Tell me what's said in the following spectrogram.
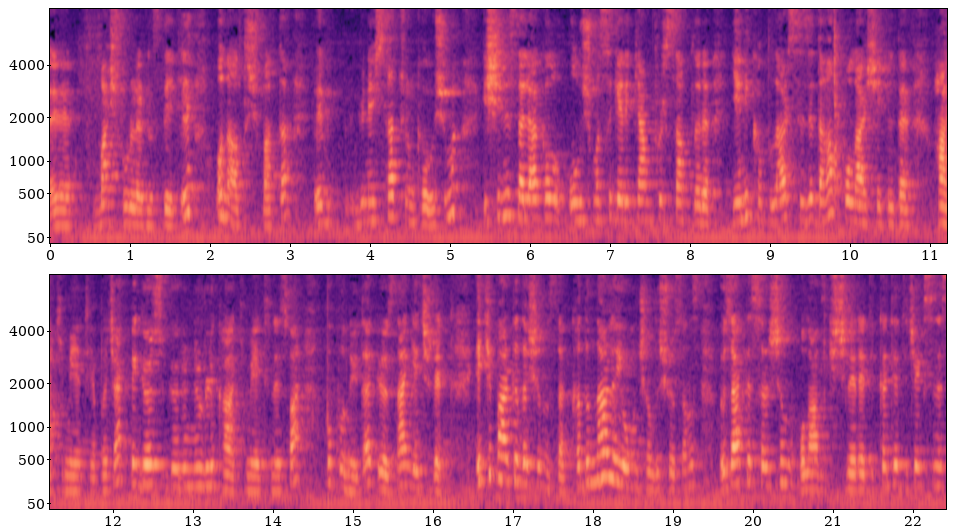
e, başvurularınızla ilgili 16 Şubat'ta e, Güneş Satürn kavuşumu işinizle alakalı oluşması gereken fırsatları, yeni kapılar sizi daha kolay şekilde hakimiyet yapacak ve göz görünürlük hakimiyetiniz var. Bu konuyu da gözden geçirin. Ekip arkadaşınızda kadınlarla yoğun çalışıyorsanız özellikle sarışın olan kişilere dikkat edeceksiniz.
